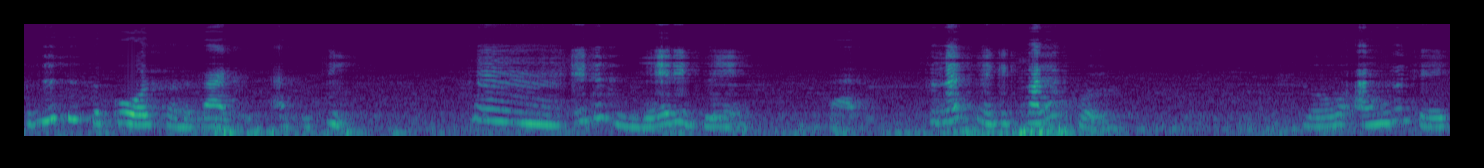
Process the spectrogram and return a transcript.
So this is the code for the battery, as you see. Hmm, it is very plain. So let's make it colorful. So I'm going to take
